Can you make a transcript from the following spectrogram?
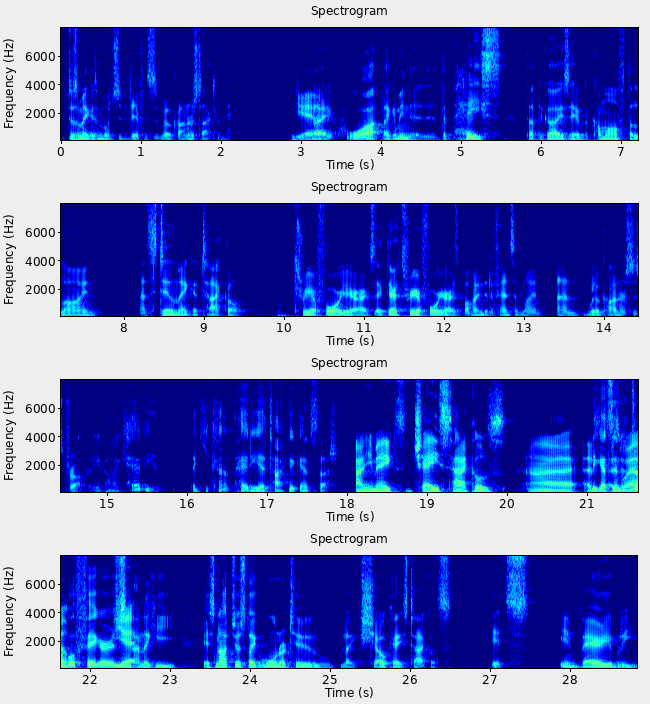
it doesn't make as much of a difference as Will Connors tackling me. Yeah. Like what? Like I mean, the pace that the guy is able to come off the line and still make a tackle three or four yards. Like they're three or four yards behind the defensive line, and Will Connors is dropping. You go like, how do you? Like you can't. How do you attack against that? and he makes chase tackles. Uh, And he gets as into well. double figures, Yeah. and like he, it's not just like one or two like showcase tackles. It's invariably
